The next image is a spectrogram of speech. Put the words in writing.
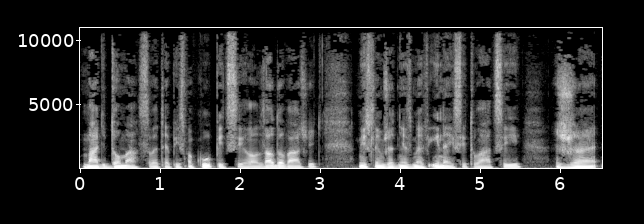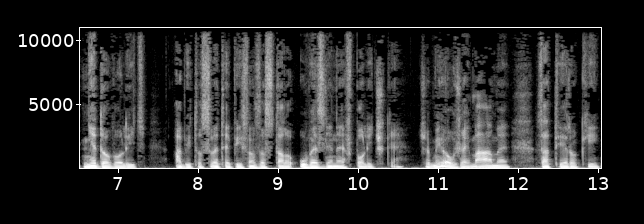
mať doma sväté písmo, kúpiť si ho, zadovážiť, myslím, že dnes sme v inej situácii, že nedovoliť, aby to sväté písmo zostalo uväznené v poličke. Že my ho už aj máme za tie roky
